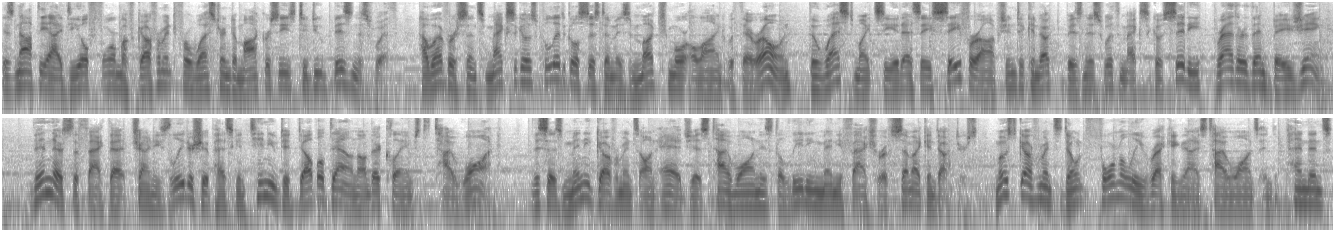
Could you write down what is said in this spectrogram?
is not the ideal form of government for Western democracies to do business with. However, since Mexico's political system is much more aligned with their own, the West might see it as a safer option to conduct business with Mexico City rather than Beijing. Then there's the fact that Chinese leadership has continued to double down on their claims to Taiwan. This has many governments on edge as Taiwan is the leading manufacturer of semiconductors. Most governments don't formally recognize Taiwan's independence,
